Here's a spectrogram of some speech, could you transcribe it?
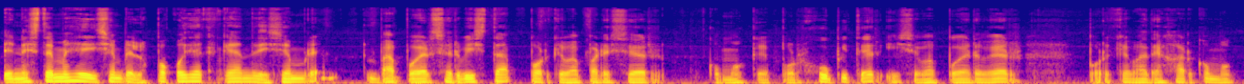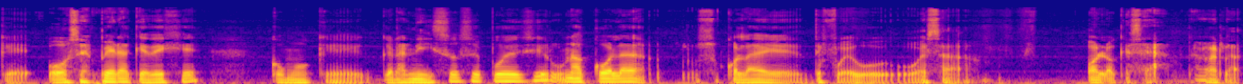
en este mes de diciembre, los pocos días que quedan de diciembre, va a poder ser vista porque va a aparecer como que por Júpiter y se va a poder ver porque va a dejar como que, o se espera que deje como que granizo, se puede decir, una cola, su cola de, de fuego o esa o lo que sea, la verdad.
